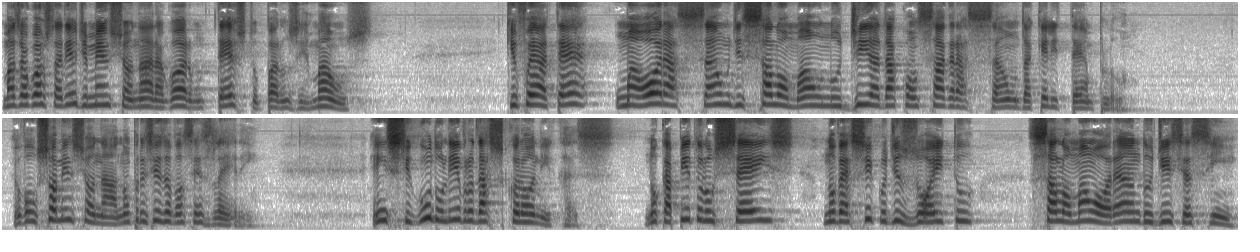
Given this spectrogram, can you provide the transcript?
Mas eu gostaria de mencionar agora um texto para os irmãos, que foi até uma oração de Salomão no dia da consagração daquele templo. Eu vou só mencionar, não precisa vocês lerem. Em segundo livro das crônicas, no capítulo 6, no versículo 18, Salomão orando disse assim:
